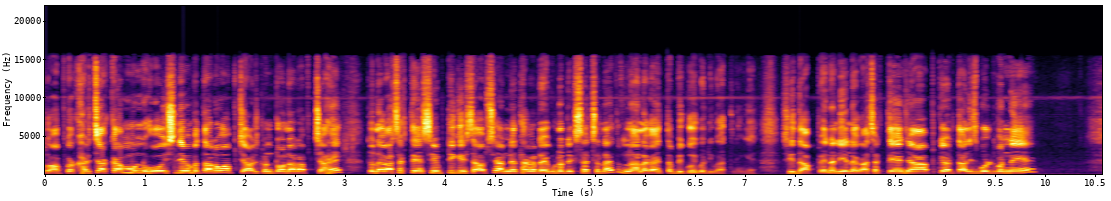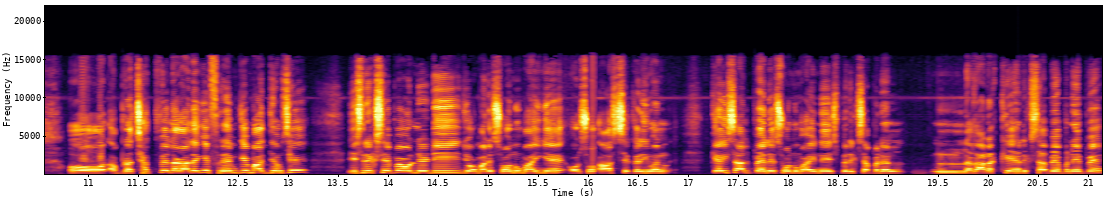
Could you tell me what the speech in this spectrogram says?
तो आपका खर्चा कम हो, इसलिए मैं बता रहा हूँ, आप चार्ज कंट्रोलर आप चाहें तो लगा सकते हैं सेफ्टी के हिसाब से, अन्यथा अगर रेगुलर रिक्शा चला है तो ना लगाएँ, तब भी कोई बड़ी बात नहीं है। सीधा आप पैनल ये लगा सकते हैं, जहाँ आपके अड़तालीस वोल्ट बनने हैं। और अपना छत पे लगा लेंगे फ्रेम के माध्यम से। इस रिक्शे पे ऑलरेडी जो हमारे सोनू भाई हैं और आज से करीबन कई साल पहले सोनू भाई ने इस पर रिक्शा पैनल लगा रखे हैं रिक्शा पे अपने पे।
